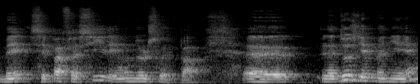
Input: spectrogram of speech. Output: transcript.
mais c'est pas facile et on ne le souhaite pas. La deuxième manière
